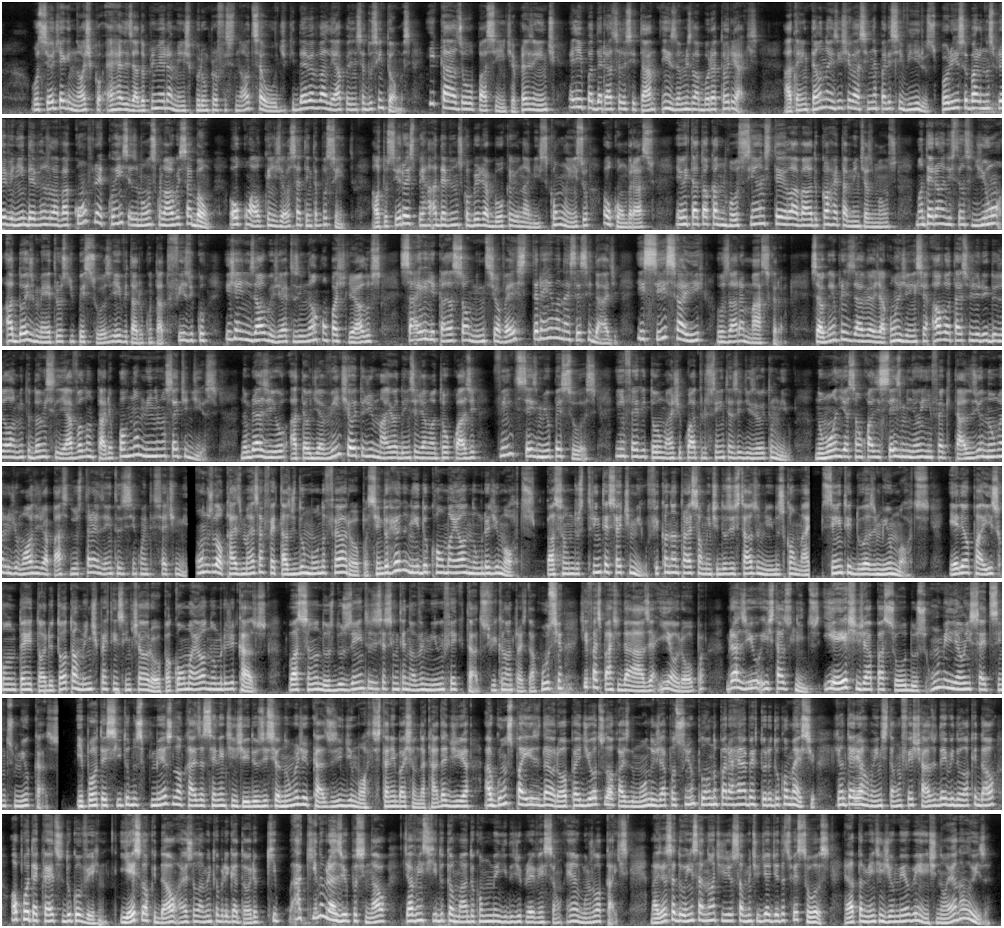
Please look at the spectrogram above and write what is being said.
O seu diagnóstico é realizado primeiramente por um profissional de saúde que deve avaliar a presença dos sintomas, e caso o paciente é presente, ele poderá solicitar exames laboratoriais. Até então não existe vacina para esse vírus, por isso, para nos prevenir, devemos lavar com frequência as mãos com água e sabão, ou com álcool em gel 70%. Ao tossir ou esperrar, devemos cobrir a boca e o nariz com um lenço ou com o braço. Evitar tocar no rosto se antes ter lavado corretamente as mãos manter uma distância de 1 a 2 metros de pessoas e evitar o contato físico, higienizar objetos e não compartilhá-los, sair de casa somente se houver extrema necessidade e, se sair, usar a máscara. Se alguém precisar viajar com urgência, ao votar é sugerido isolamento domiciliar voluntário por no mínimo 7 dias. No Brasil, até o dia 28 de maio, a doença já matou quase 26 mil pessoas e infectou mais de 418 mil. No mundo já são quase 6 milhões de infectados e o número de mortes já passa dos 357 mil. Um dos locais mais afetados do mundo foi a Europa, sendo o Reino Unido com o maior número de mortos, passando dos 37 mil, ficando atrás somente dos Estados Unidos com mais de 102 mil mortes. Ele é o país com um território totalmente pertencente à Europa com o maior número de casos, passando dos 269 mil infectados, ficando atrás da Rússia, que faz parte da Ásia e Europa, Brasil e Estados Unidos, e este já passou dos 1 milhão e 700 mil casos. E por ter sido dos primeiros locais a serem atingidos e seu número de casos e de mortes estarem baixando a cada dia, alguns países da Europa e de outros locais do mundo já possuem um plano para a reabertura do comércio, que anteriormente estavam fechados devido ao lockdown ou por decretos do governo. E esse lockdown é isolamento obrigatório que, aqui no Brasil, por sinal, já vem sido tomado como medida de prevenção em alguns locais. Mas essa doença não atingiu somente o dia a dia das pessoas, ela também atingiu o meio ambiente, não é, Ana Luísa?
